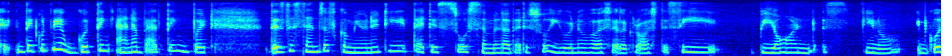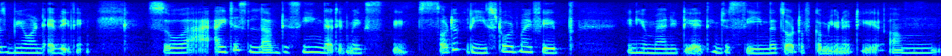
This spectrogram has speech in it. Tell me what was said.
Eh, there could be a good thing and a bad thing, but there's this sense of community that is so similar, that is so universal across the sea, beyond, you know, it goes beyond everything. So I, I just loved seeing that. It makes it sort of restored my faith in humanity. I think just seeing that sort of community. Um,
